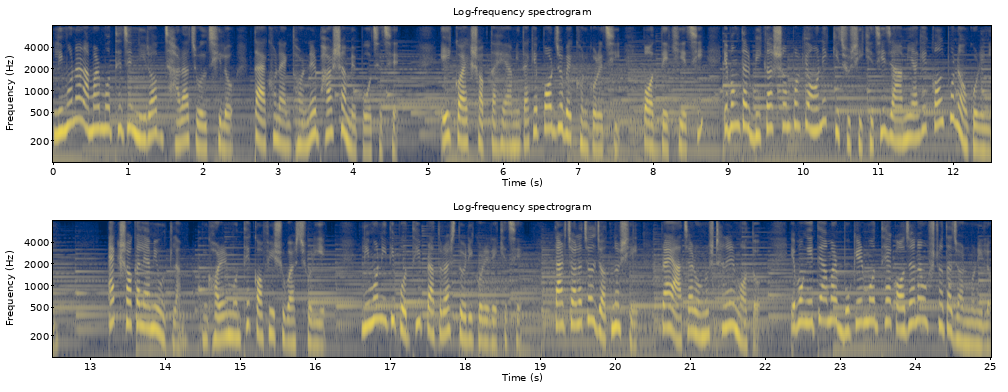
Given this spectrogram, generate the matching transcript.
লিমোনার আমার মধ্যে যে নীরব ঝাড়া চলছিল, তা এখন এক ধরনের ভারসাম্যে পৌঁছেছে। এই কয়েক সপ্তাহে আমি তাকে পর্যবেক্ষণ করেছি, পথ দেখিয়েছি এবং তার বিকাশ সম্পর্কে অনেক কিছু শিখেছি যা আমি আগে কল্পনাও করিনি। এক সকালে আমি উঠলাম, ঘরের মধ্যে কফির সুবাস ছড়িয়ে। লিমন ইতিমধ্যেই প্রাতরাশ তৈরি করে রেখেছে। তার চলাচল যত্নশীল, প্রায় আচার অনুষ্ঠানের মতো এবং এতে আমার বুকের মধ্যে এক অজানা উষ্ণতা জন্ম নিল।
